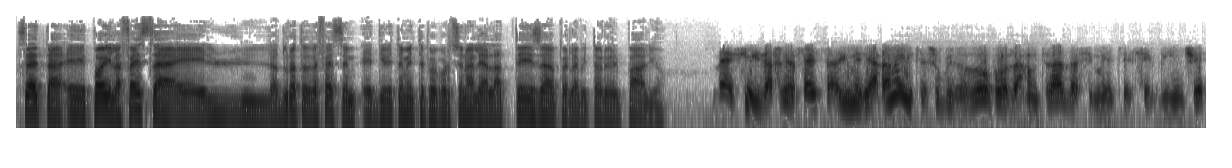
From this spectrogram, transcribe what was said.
Senta, e poi la festa è, la durata della festa è direttamente proporzionale all'attesa per la vittoria del palio Beh sì, la festa immediatamente, subito dopo la contrada si mette, se vince,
